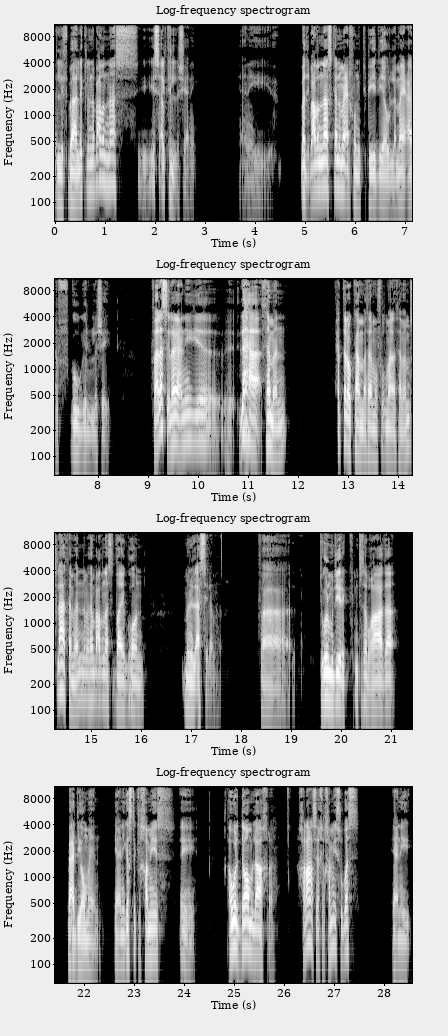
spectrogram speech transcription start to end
اللي في بالك لأن بعض الناس يسأل كلش يعني. يعني أدري بعض الناس كانوا ما يعرفون ويكيبيديا ولا ما يعرف جوجل ولا شيء. فالأسئلة يعني آه، لها ثمن. حتى لو كان مثلا المفروض ما لها ثمن بس لها ثمن مثلا بعض الناس يتضايقون من الأسئلة مثلا. فتقول مديرك متى تبغى هذا بعد يومين. يعني قصدك الخميس؟ إيه. أول الدوام ولا آخره؟ خلاص يا أخي الخميس وبس. يعني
